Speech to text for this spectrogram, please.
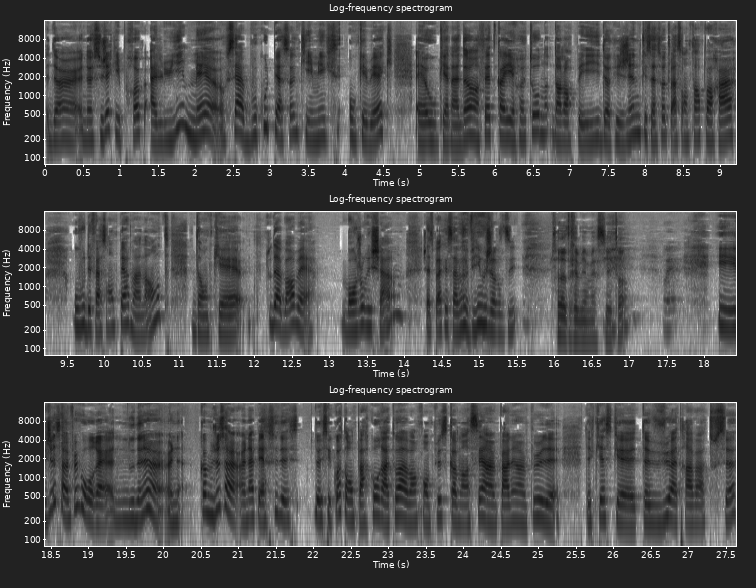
d'un sujet qui est propre à lui, mais aussi à beaucoup de personnes qui émigrent au Québec, au Canada, en fait, quand ils retournent dans leur pays d'origine, que ce soit de façon temporaire ou de façon permanente. Donc, tout d'abord, ben, bonjour Hicham. J'espère que ça va bien aujourd'hui. Ça va très bien, merci. Et toi? ouais. Et juste un peu pour euh, nous donner un, comme juste un, aperçu de, de c'est quoi ton parcours à toi avant qu'on puisse commencer à parler un peu de, de qu'est-ce que tu as vu à travers tout ça.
